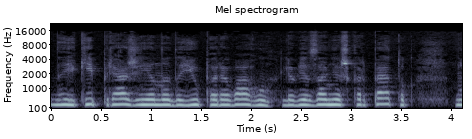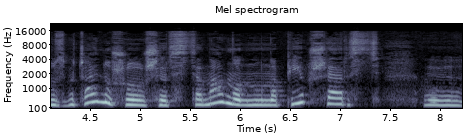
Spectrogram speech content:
На якій пряжі я надаю перевагу для в'язання шкарпеток? Ну, звичайно, що шерстяна, ну, напівшерсть. Е,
